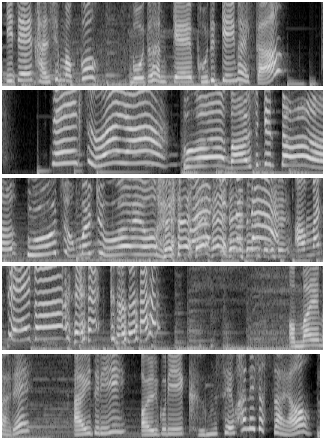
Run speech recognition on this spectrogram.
이제 간식 먹고 모두 함께 보드게임 할까? 네, 좋아요. 우와, 맛있겠다! 우와, 정말 좋아요! 엄마 최고. 엄마의 말에 아이들이 얼굴이 금세 환해졌어요.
